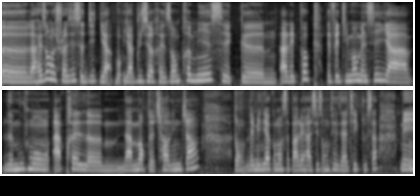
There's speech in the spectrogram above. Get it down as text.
Euh, la raison de choisir ce titre, il y a, bon, il y a plusieurs raisons. Premier, c'est que à l'époque, effectivement, même s'il y a le mouvement après la mort de Chao Lin-Jiang, donc les médias commencent à parler racisme anti-asiatique, tout ça. Mais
